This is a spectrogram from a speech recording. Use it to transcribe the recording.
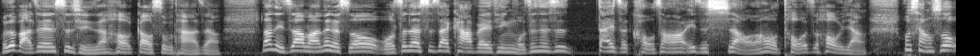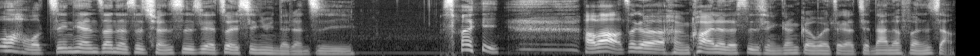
我就把这件事情然后告诉她，这样。那你知道吗？那个时候我真的是在咖啡厅，我真的是戴着口罩，然后一直笑，然后我头一直后仰。我想说，哇，我今天真的是全世界最幸运的人之一。所以。好不好？这个很快乐的事情跟各位这个简单的分享。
